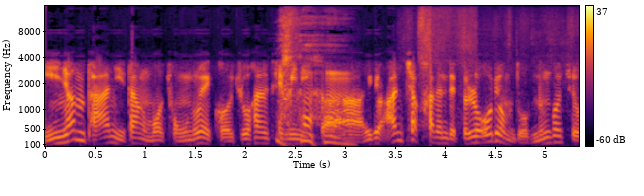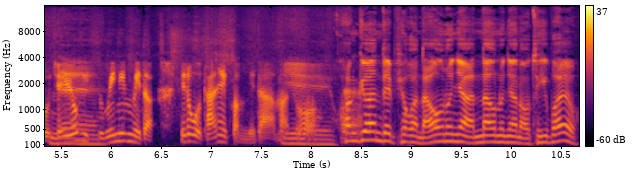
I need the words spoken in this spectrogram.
2년 반 이상 뭐 종로에 거주한 셈이니까 이게 안착하는데 별로 어려움도 없는 거죠. 제 네. 여기 주민입니다. 이러고 다닐 겁니다. 아마도. 예. 네. 황교안 대표가 나오느냐 안 나오느냐는 어떻게 봐요?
